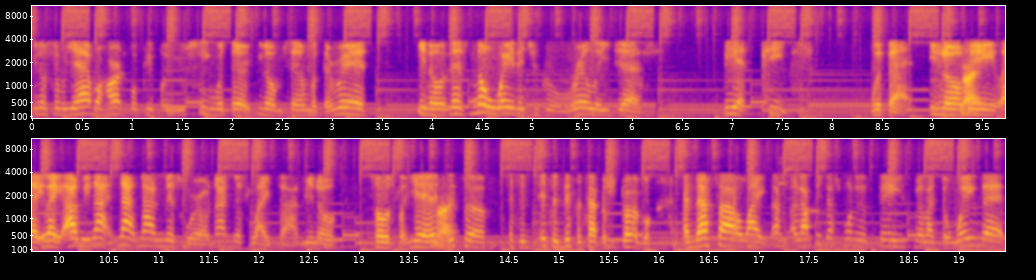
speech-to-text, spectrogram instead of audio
you know. So when you have a heart for people, you see what they're, you know, what I'm saying, what they're in. You know, there's no way that you can really just be at peace with that. You know what right. I mean? Like, like I mean, not not not in this world, not in this lifetime. You know, so it's like, yeah, it's, right. it's, a it's a it's a different type of struggle, and that's how like, and I think that's one of the things, man. Like the way that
